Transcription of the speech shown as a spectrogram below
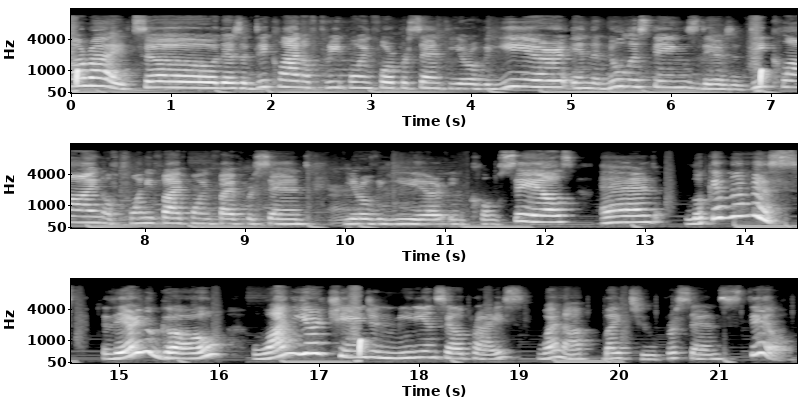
All right, so there's a decline of 3.4% year over year. In the new listings, there's a decline of 25.5% year over year in closed sales. And look at this. There you go. One year change in median sale price went up by 2% still.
